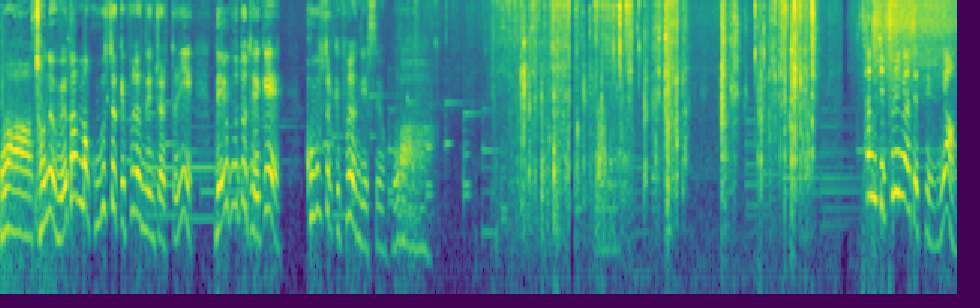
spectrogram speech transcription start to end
와 저는 외관만 고급스럽게 포장된 줄 알았더니 내부도 되게 고급스럽게 포장되어 있어요. 와. 삼지 프리미엄 세트는요.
